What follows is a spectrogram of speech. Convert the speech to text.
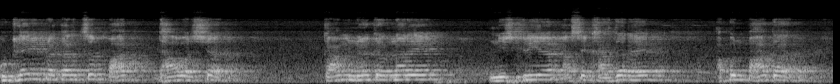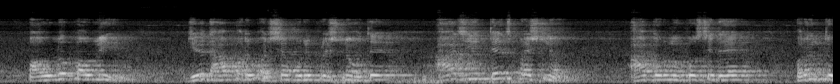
कुठल्याही प्रकारचं पाच दहा वर्षात काम न करणारे निष्क्रिय असे खासदार आहेत. आपण पाहतात पावलोपावली जे दहा पर वर्षापूर्वी प्रश्न होते आजही तेच प्रश्न आ करून उपस्थित आहेत. परंतु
